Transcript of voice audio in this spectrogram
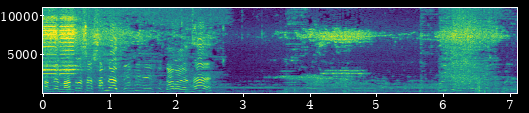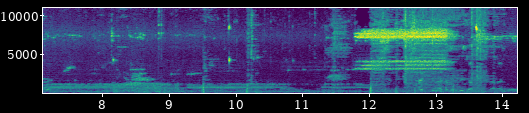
সামনে মাদ্রাসার সামনে দুই মিনিট একটু দাঁড়ায় হ্যাঁ সামনে মাদ্রাসার কাছে। আজকে খালি দুই চার মিনিট দাঁড়ায় যাবে।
